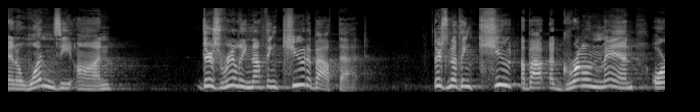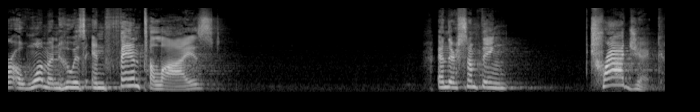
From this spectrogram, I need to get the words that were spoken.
and a onesie on, there's really nothing cute about that. There's nothing cute about a grown man or a woman who is infantilized. And there's something tragic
